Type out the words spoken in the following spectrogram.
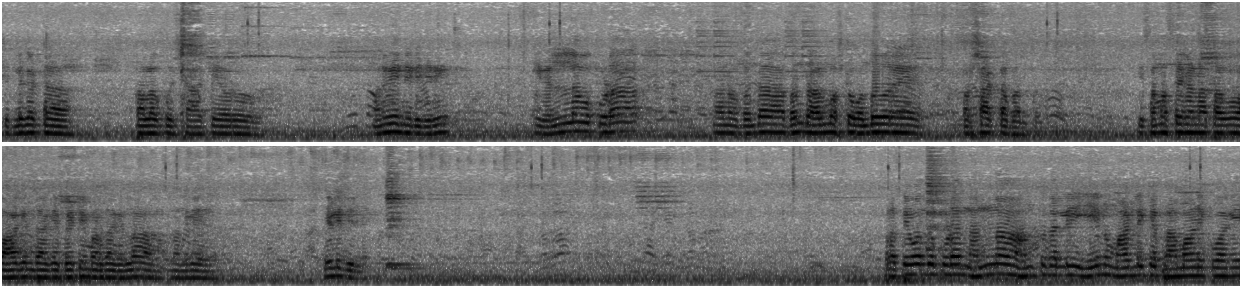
ಶಿಡ್ಲಘಟ್ಟ ತಾಲೂಕು ಶಾಖೆಯವರು ಮನವಿ ನೀಡಿದ್ದೀರಿ ಇವೆಲ್ಲವೂ ಕೂಡ ನಾನು ಬಂದ, ಬಂದು ಆಲ್ಮೋಸ್ಟ್ ಒಂದೂವರೆ ವರ್ಷ ಆಗ್ತಾ ಬಂತು. ಈ ಸಮಸ್ಯೆಗಳನ್ನ ತಾವು ಆಗಿಂದಾಗೆ ಭೇಟಿ ಮಾಡಿದಾಗೆಲ್ಲ ನನಗೆ ಹೇಳಿದ್ದೀನಿ ಪ್ರತಿಯೊಂದು ಕೂಡ ನನ್ನ ಹಂತದಲ್ಲಿ ಏನು ಮಾಡಲಿಕ್ಕೆ ಪ್ರಾಮಾಣಿಕವಾಗಿ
